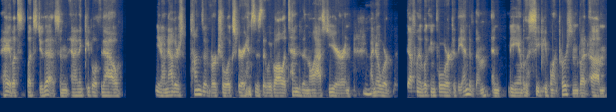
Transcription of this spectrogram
hey, let's, let's do this. And, and I think people have now, you know, now there's tons of virtual experiences that we've all attended in the last year. And mm-hmm. I know we're definitely looking forward to the end of them and being able to see people in person. But um,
